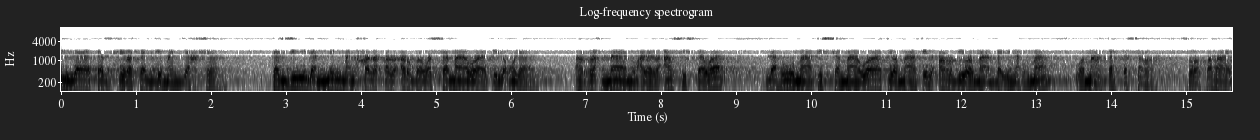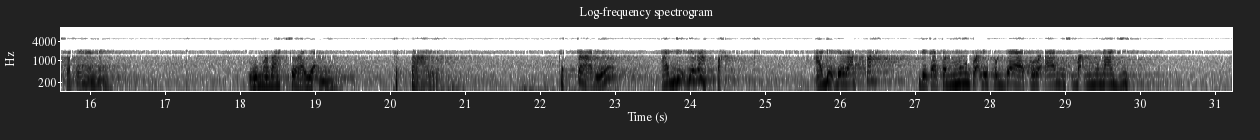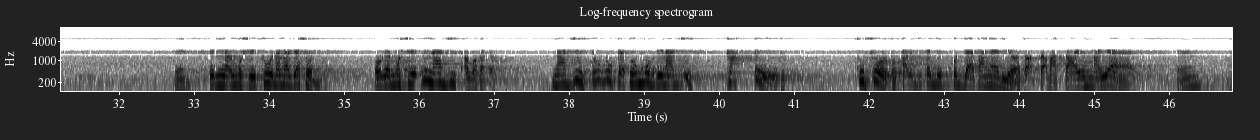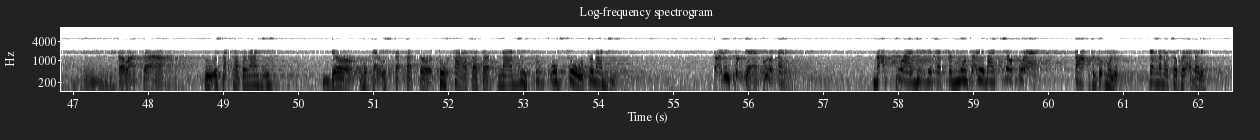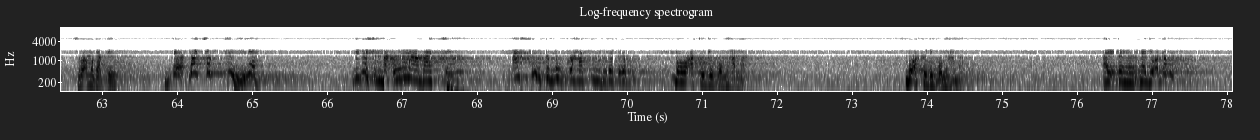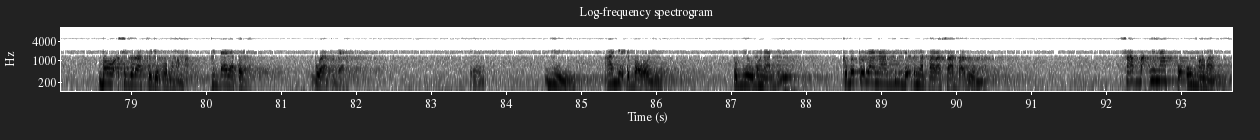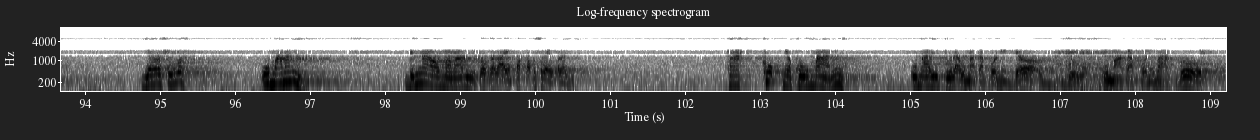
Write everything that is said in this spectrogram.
illa tazkiratan liman yakhsha tanzilan mimman khalaqal arda was samawati al-ula ar-rahmanu 'alal 'arsy istawa lahu ma fis samawati wa ma fil ardi wa ma bainahuma wa ma tahta as-sara surah taha ayat ini Umar baca ayat ni ketar dia ketar dia adik dia rapah. Adik dia rapah dia kata mung tak boleh pegang Quran ni sebab mu najis. Eh innal musyrikuna najasun. Orang musyrik ni najis Allah kata. Najis tu bukan tubuh dia najis kafir tu. Kufur tu. Kalau kita pergi pegang tangan dia tak tak batal mayat eh hmm, tak batal. Tu ustaz kata najis Dok, bukan ustaz kata. Tuhan kata. Najis tu kufur tu najis. Tak boleh pegang Quran. Bapa adik dia kata, mu tak boleh baca Quran. Tak tutup mulut. Jangan baca Quran tak boleh. Sebab mu kafir. Dok, baca pergi lah. Dengan sebab Umar baca, akhir terbuka hati dia kata? Bawa aku jumpa Muhammad. Bawa aku jumpa Muhammad. Ayat tanya, nak jawab apa? bawa segera aku jumpa Muhammad pedal apa? Buat pedal ya. Gi, adik dia bawa pergi. Pergi rumah Nabi. Kebetulan Nabi duduk dengan para sahabat di rumah. Sahabat ni nampak Umar lagi Ya Rasulullah Umar mari. Dengar Umar mari tu orang lain pakak berserayuk lagi. Takutnya ke Umar ni. Umar itulah Umar kapur ni dok Umar kapur ni bagus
